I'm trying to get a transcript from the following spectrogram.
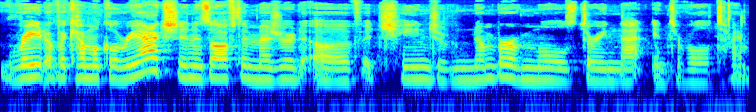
Rate of a chemical reaction is often measured of a change of number of moles during that interval of time.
